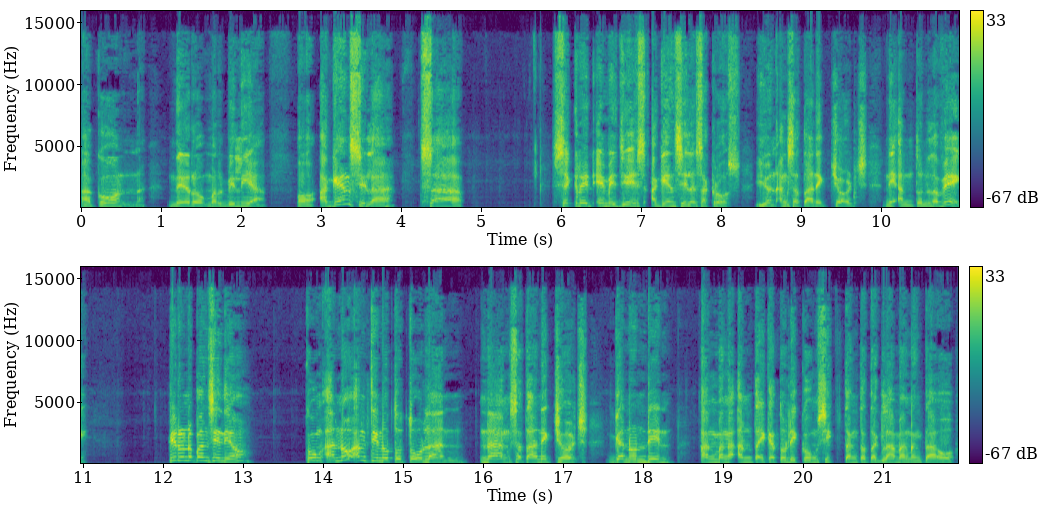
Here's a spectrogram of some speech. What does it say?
Akon, Nero Marbilla. Oh, against sila sa sacred images, against sila sa cross. Yun ang Satanic Church ni Anton LaVey. Pero napansin niyo, kung ano ang tinututulan ng Satanic Church, ganon din ang mga anti-katolikong siktang tatag lamang ng tao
